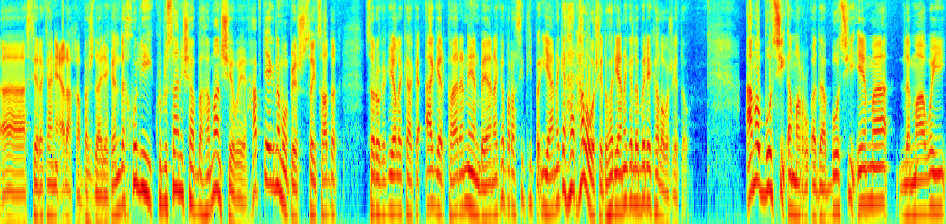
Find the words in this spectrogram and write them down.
ئەستێرەکانی عێراقە بەشداری ئەکەن، لە خولی کوردستانیشا بە هەمان شێوەیە، هەفتەیەک لەمەو پێش سەیدسادق سەرۆکەکەی ئەڵێ کاکە ئەگەر پارە نەیەن بە یانەکە بەڕاستی تیپە یانەکە هەر هەڵەوەشێتەوە هەر یانەکە لە بەرێک هەڵەوەشێتەوە، ئەمە بۆچی ئەمە ڕووئەدا بۆچی ئێمە لە ماوەی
